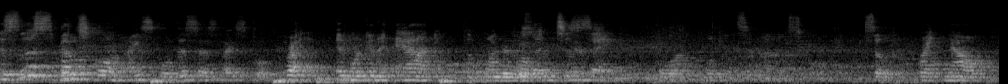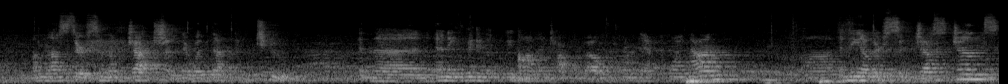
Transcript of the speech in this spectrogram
Is this, Middle school and high school, this says high school. Right, and we're gonna add the one bullet to say for Wilkinson Middle School. So right now, unless there's an objection, there would then be two. And then anything that we wanna talk about from that point on. Uh, Any other suggestions?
